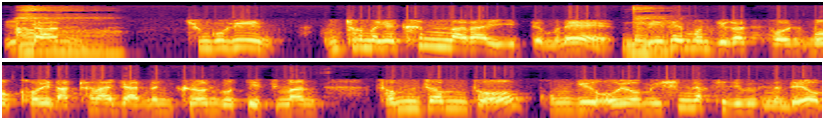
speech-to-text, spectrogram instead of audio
일단 아, 중국이 엄청나게 큰 나라이기 때문에 네. 미세먼지가 더, 뭐 거의 나타나지 않는 그런 것도 있지만 점점 더 공기 오염이 심각해지고 있는데요.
